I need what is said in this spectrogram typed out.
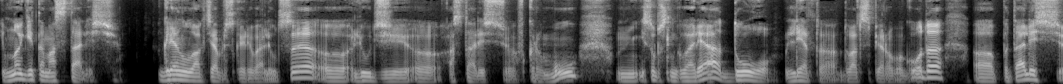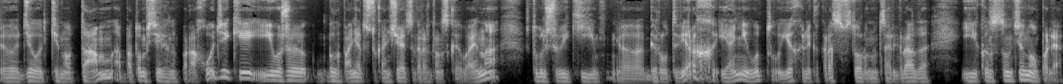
И многие там остались. Грянула Октябрьская революция, э, люди э, остались в Крыму, и, собственно говоря, до лета 21 года э, пытались делать кино там, а потом сели на пароходики, и уже было понятно, что кончается гражданская война, что большевики берут верх, и они вот уехали как раз в сторону Царьграда и Константинополя.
